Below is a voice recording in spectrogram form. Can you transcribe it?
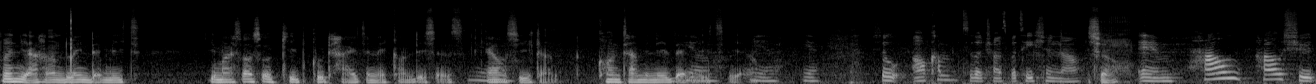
when you are handling the meat, you must also keep good hygienic conditions, Yeah. else you can contaminate the Yeah. meat. Yeah. Yeah. Yeah. So I'll come to the transportation now. Sure. Um, how how should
